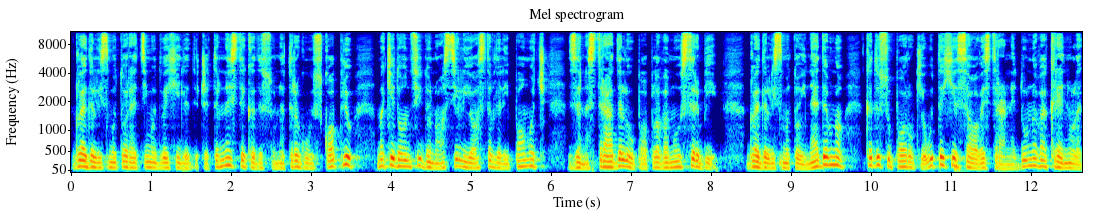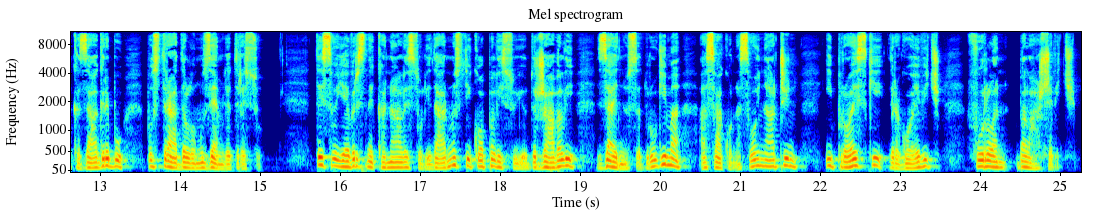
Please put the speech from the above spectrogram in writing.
Gledali smo to recimo 2014. kada su na trgu u Skoplju Makedonci donosili i ostavljali pomoć za nastradale u poplavama u Srbiji. Gledali smo to i nedavno kada su poruke utehe sa ove strane Dunava krenule ka Zagrebu po stradalom u zemljotresu. Te svojevrsne kanale solidarnosti kopali su i održavali zajedno sa drugima, a svako na svoj način, i Proeski, Dragojević, Furlan, Balašević.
